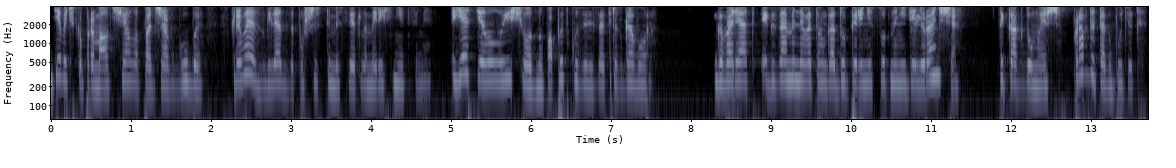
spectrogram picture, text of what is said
Девочка промолчала, поджав губы, скрывая взгляд за пушистыми светлыми ресницами. Я сделала еще одну попытку завязать разговор. Говорят, экзамены в этом году перенесут на неделю раньше? Ты как думаешь, правда так будет?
